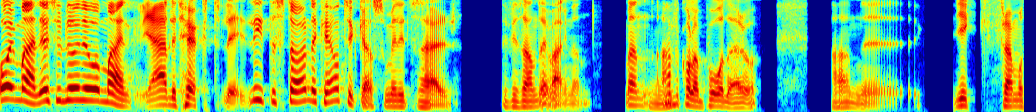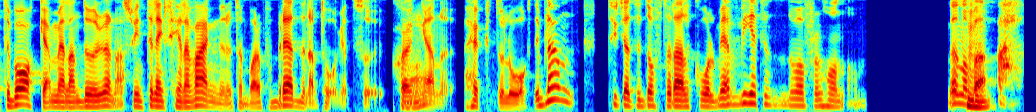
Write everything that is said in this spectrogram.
Oj man, jag är så blöd, oj man. Jävligt högt. Lite störande kan jag tycka, som är lite så här, det finns andra i vagnen. Men Mm. han får kolla på där och han eh, gick fram och tillbaka mellan dörrarna, så inte längs hela vagnen utan bara på bredden av tåget så sjöng Ja. han högt och lågt. Ibland tyckte jag att det doftade alkohol, men jag vet inte om det var från honom. Men man Mm. bara, ah,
